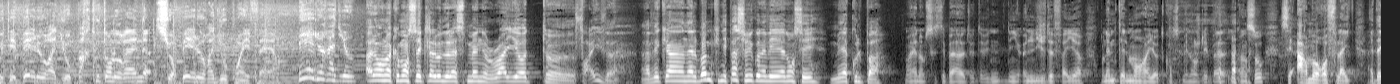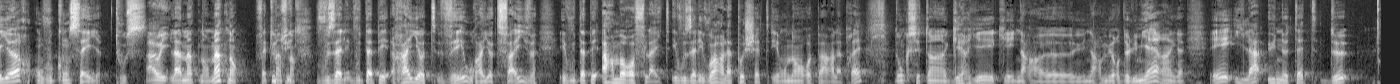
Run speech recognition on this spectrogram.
Écoutez BLE Radio partout en Lorraine sur bleradio.fr. BLE Radio. Alors on a commencé avec l'album de la semaine Riot euh, 5 avec un album qui n'est pas celui qu'on avait annoncé, mais à culpa. Ouais, non, parce que c'était pas. Tu avais une Unleash the Fire. On aime tellement Riot qu'on se mélange les, pinceaux. C'est Armor of Light. Ah, D'ailleurs, on vous conseille tous. Ah oui. Là, maintenant. Maintenant. Faites Tout de maintenant. suite. Vous allez, vous tapez Riot V ou Riot 5 et vous tapez Armor of Light et vous allez voir la pochette et on en repart à l'après. Donc c'est un guerrier qui a une, ar- euh, une armure de lumière hein, et il a une tête de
